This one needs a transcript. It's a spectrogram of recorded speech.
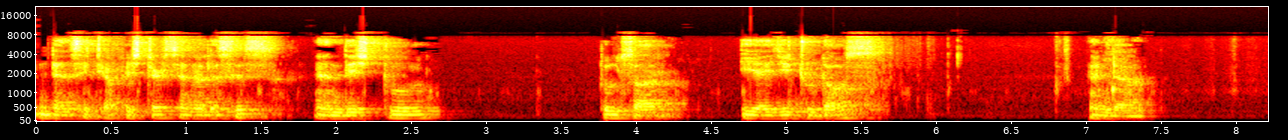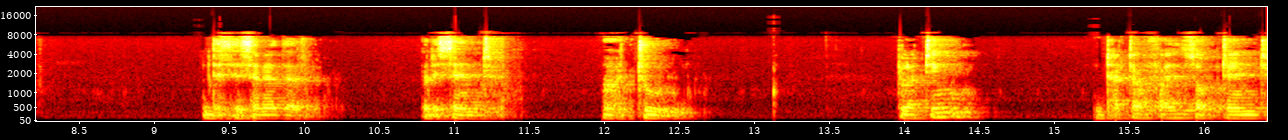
density of states analysis and these tool tools are EIG2DOS and uh, this is another recent uh, tool. Plotting data files obtained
